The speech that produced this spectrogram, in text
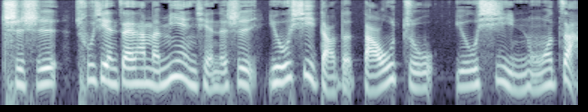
此时出现在他们面前的是游戏岛的岛主游戏哪吒，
